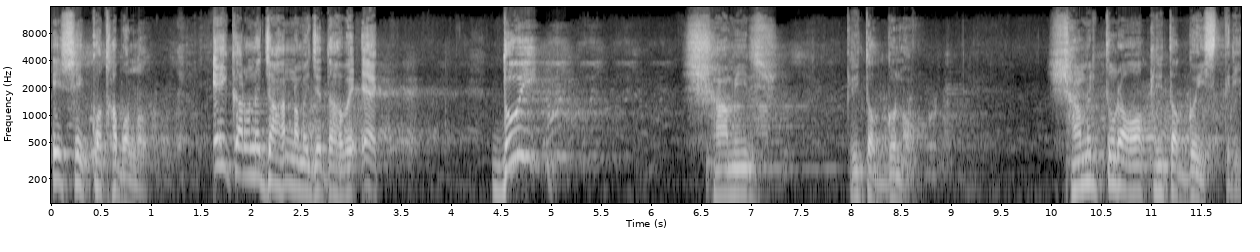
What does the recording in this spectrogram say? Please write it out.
এসে কথা বলো। এই কারণে জাহান নামে যেতে হবে, এক। দুই, স্বামীর কৃতজ্ঞ নও। স্বামীর তোমরা অকৃতজ্ঞ স্ত্রী,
